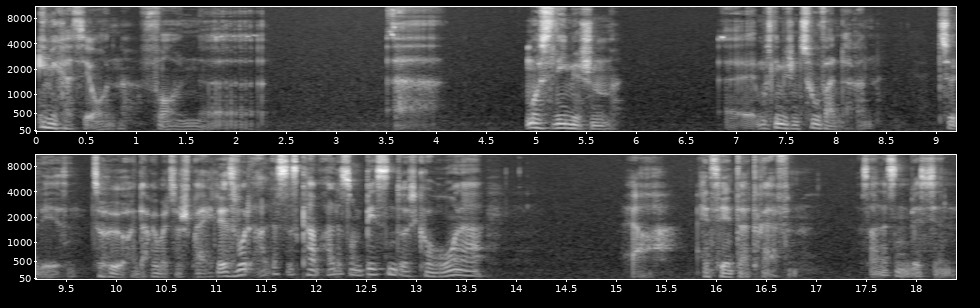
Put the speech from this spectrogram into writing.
Immigration, von äh, äh, muslimischem, äh, muslimischen Zuwanderern zu lesen, zu hören, darüber zu sprechen. Es wurde alles, es kam alles so ein bisschen durch Corona, ja, ins Hintertreffen. Das ist alles ein bisschen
